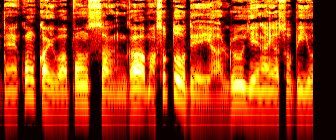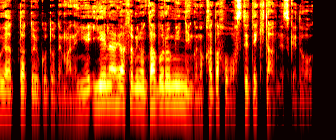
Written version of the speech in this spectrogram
ね。今回はポンさんが、まあ、外でやる言えない遊びをやったということで、まあね、言えない遊びのダブルミーニングの片方を捨ててきたんですけど、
